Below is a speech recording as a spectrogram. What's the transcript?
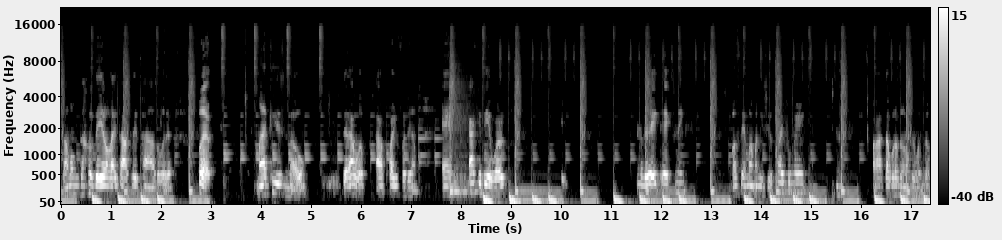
some of them they don't like talking at times or whatever. But my kids know that I will I pray for them, and I could be at work. And they text me, I'll say, "Mom, I need you to pray for me." I stop what I'm doing. I don't care.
